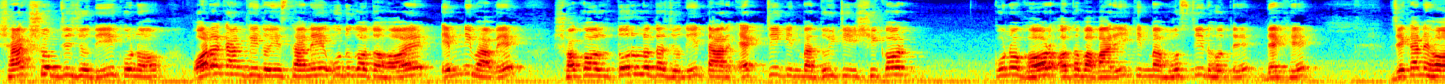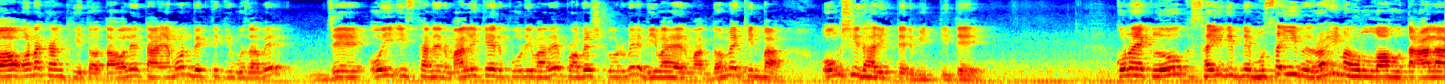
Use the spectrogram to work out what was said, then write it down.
শাক সবজি যদি কোনো অনাকাঙ্ক্ষিত স্থানে উদ্গত হয়, এমনিভাবে সকল তরুলতা যদি তার একটি কিংবা দুইটি শিকড় কোনো ঘর অথবা বাড়ি কিংবা মসজিদ হতে দেখে যেখানে হওয়া অনাকাঙ্ক্ষিত, তাহলে তা এমন ব্যক্তিকে বোঝাবে যে ওই স্থানের মালিকের পরিবারে প্রবেশ করবে বিবাহের মাধ্যমে কিংবা অংশীদারিত্বের ভিত্তিতে? কোন এক লোক সাইদ ইবনে মুসাইব রহিমাহুল্লাহ তাআলা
